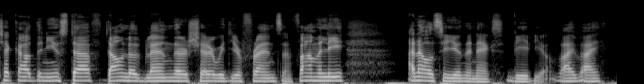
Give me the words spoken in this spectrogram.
Check out the new stuff. Download blender. Share it with your friends and family and I will see you in the next video. Bye bye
